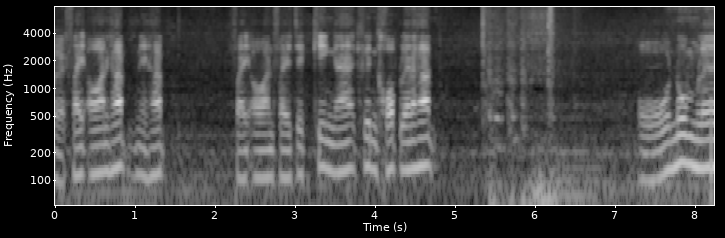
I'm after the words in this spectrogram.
เปิดไฟออนครับนี่ครับ ไฟออนไฟเจ็คกิ้งนะฮะขึ้นครบเลยนะครับโอ้นุ่มเลย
